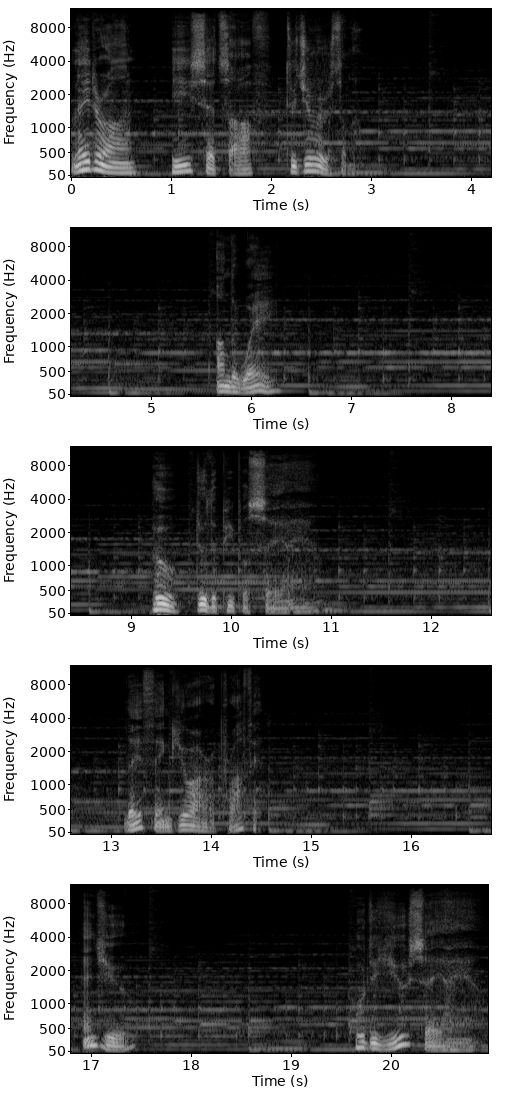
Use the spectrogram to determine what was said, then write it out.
Later on, he sets off to Jerusalem. On the way, who do the people say I am? They think you are a prophet. And you? Who do you say I am?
